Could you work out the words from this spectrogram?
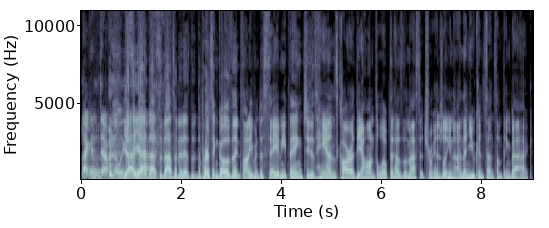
I can definitely Yeah, yeah, that. that's that's what it is. The, person goes and it's not even to say anything. She just hands Cara the envelope that has the message from Angelina, and then you can send something back.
